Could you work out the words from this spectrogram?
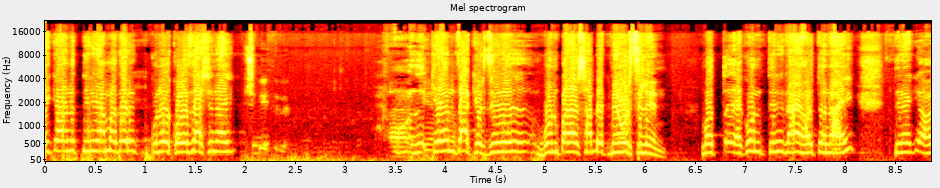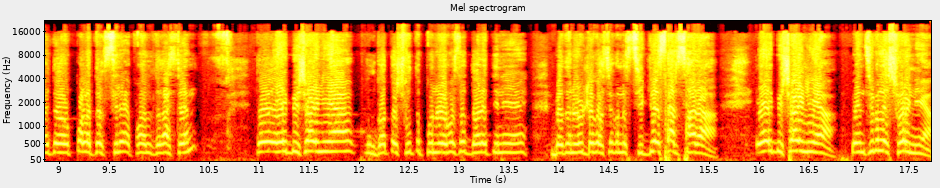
এই কারণে তিনি আমাদের কোনো কলেজে আসে নাই। কে জাকির যিনি বনপাড়ার সাবেক মেয়র ছিলেন এখন তিনি নাই হয়তো নাই তিনি হয়তো পলাতক ছিলেন পলাতক আছেন। তো এই বিষয় নিয়ে গত পনেরো বছর ধরে তিনি বেতন উল্টো করছে কোনো সিগনেচার ছাড়া। এই বিষয় নিয়ে প্রিন্সিপালের সই নিয়ে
